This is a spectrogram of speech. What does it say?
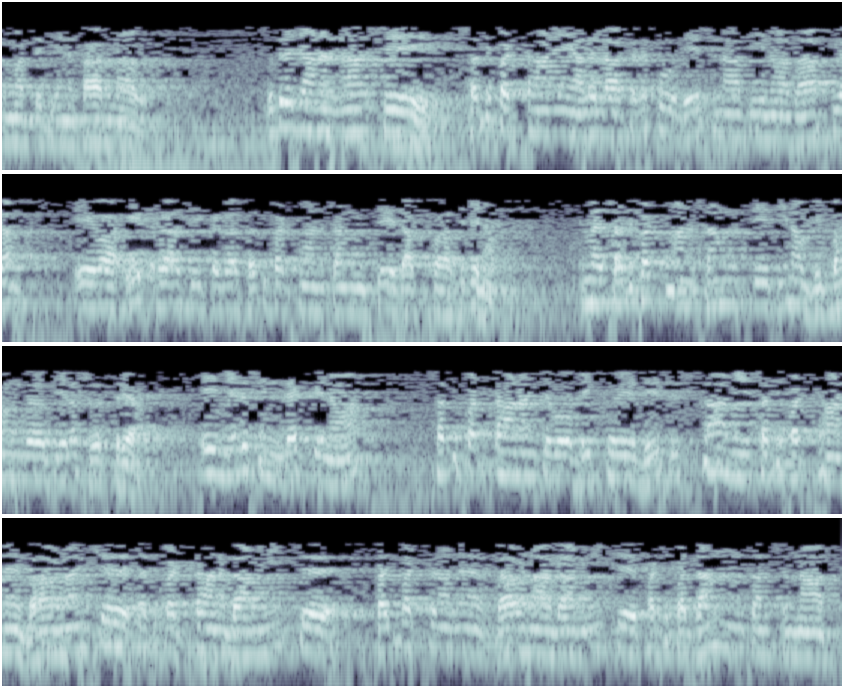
කුමක්ද කියන කාරණාව. බුදුරජාණන් වහන්සේ සතිපට්ඨානයේ අලලා කරපු දේශනා තියෙනවා රාශියක්. ඒවා ඒක රාශී කරලා සතිපට්ඨාන සංයුත්තේ දක්වා තිබෙනවා. එම සතිපට්ඨාන සංයුත්තේ තියෙන විභංග කියලා සූත්‍රයක්. ඒ මෙලෙසින් දැක්වෙනවා සතිපට්ඨානංච වෝ භික්ඛවේ දේශස්සාමි සතිපට්ඨාන භාවනංච සතිපට්ඨාන ගාමිනිච්ච සතිපට්ඨාන භාවනා ගාමිනිච්ච පටිපදං සංසනාත්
